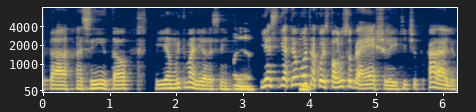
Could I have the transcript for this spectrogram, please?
que tá assim e tal. E é muito maneiro, assim. Maneiro. E, e até uma outra coisa, falando sobre a Ashley, que, tipo, caralho,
